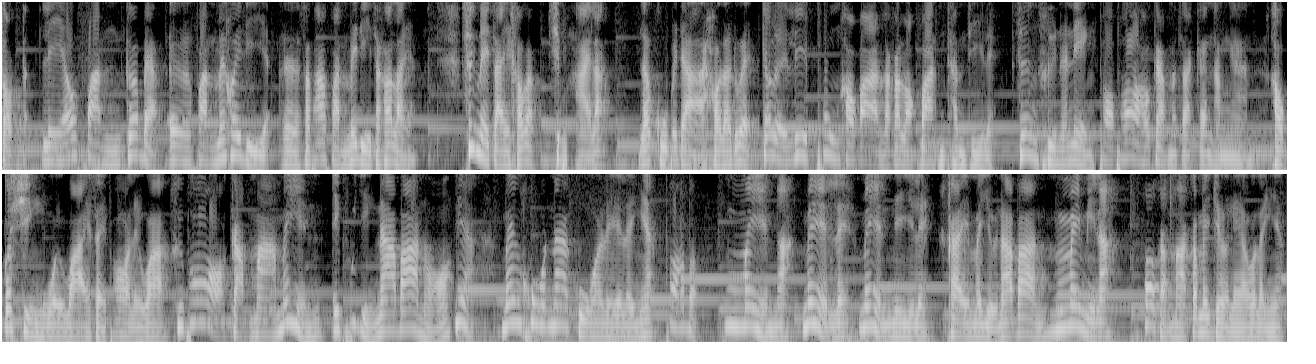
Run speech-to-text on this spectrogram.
สดแล้วฟันก็แบบเออฟันไม่ค่อยดีอะเออสภาพฟันไม่ดีเท่าไหร่อะซึ่งในใจเขาแบบชิบหายละ แล้วกูไปด่าเขาแล้วด้วย ก็เลยรีบพุ่งเข้าบ้านแล้วก็ล็อกบ้านทันทีเลย ซึ่งคืนนั้นเอง พอพ่อเขากลับมาจากการทำงาน เขาก็ชิงโวยวายใส่พ่อเลยว่า คือพ่อกลับมาไม่เห็นไอ้ผู้หญิงหน้าบ้านหรอเนี่ยแม่งโคตรน่ากลัวเลยอะไรเงี้ยพ่อเขาแบบไม่เห็นนะ ไม่เห็นเลย ไม่เห็นมีเลย ใครมาอยู่หน้าบ้านไม่มีนะ พ่อกลับมาก็ไม่เจอแล้วอะไรเงี้ย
